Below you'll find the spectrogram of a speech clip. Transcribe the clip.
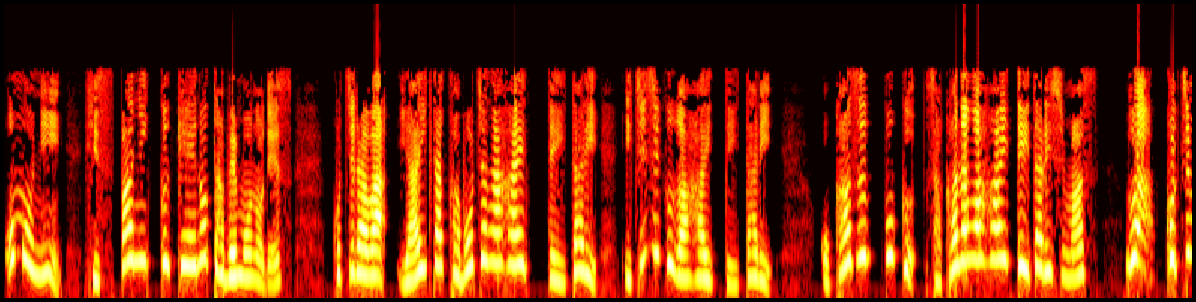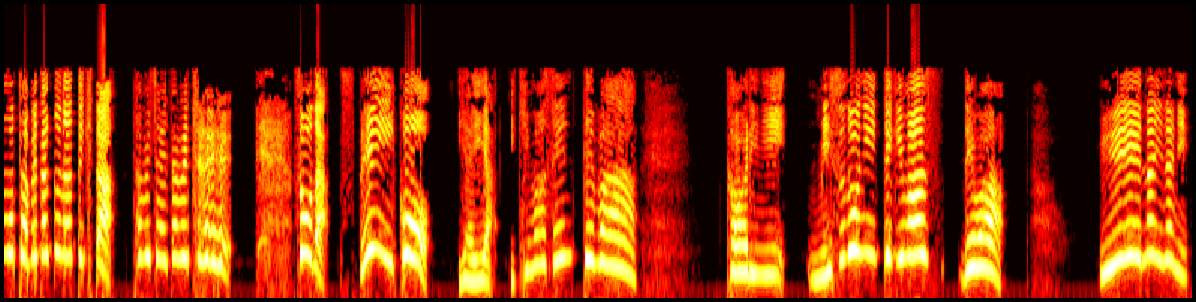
主にヒスパニック系の食べ物です。こちらは焼いたかぼちゃが入っていたり、イチジクが入っていたり、おかずっぽく魚が入っていたりします。うわこっちも食べたくなってきた食べちゃえ食べちゃえそうだスペイン行こういやいや、行きませんってば。代わりに、ミスドに行ってきますでは、えー、なになに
